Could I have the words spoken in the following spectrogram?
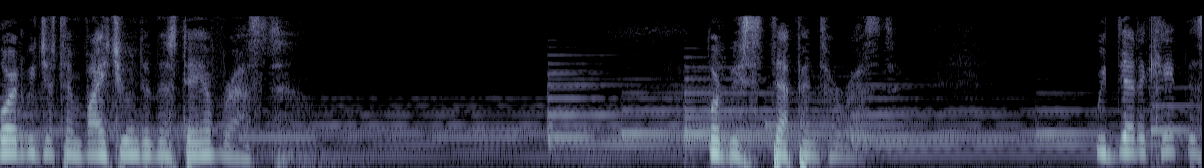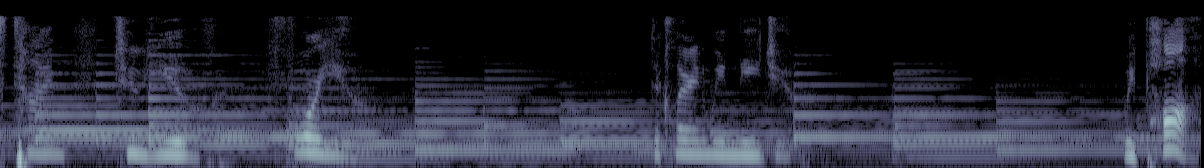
Lord, we just invite you into this day of rest. Lord, we step into rest. We dedicate this time to you, for you, declaring we need you. We pause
